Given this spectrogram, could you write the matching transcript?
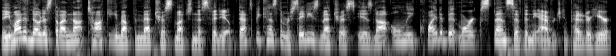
Now, you might have noticed that I'm not talking about the Metris much in this video. That's because the Mercedes Metris is not only quite a bit more expensive than the average competitor here,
